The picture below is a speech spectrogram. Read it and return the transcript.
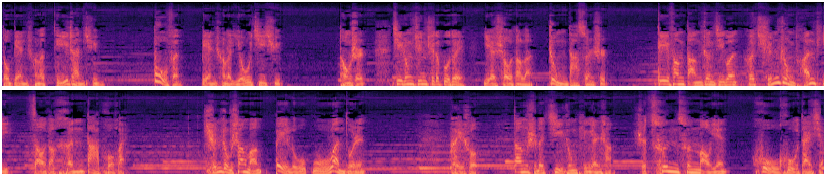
都变成了敌占区，部分变成了游击区，同时，冀中军区的部队也受到了重大损失，地方党政机关和群众团体遭到很大破坏。群众伤亡、被掳五万多人。可以说，当时的冀中平原上是村村冒烟，户户带笑。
